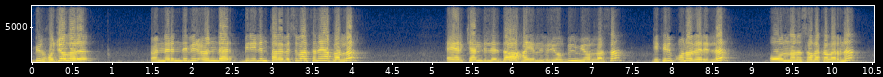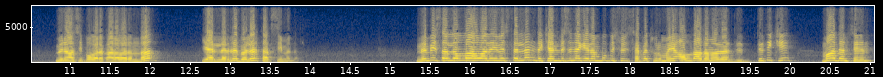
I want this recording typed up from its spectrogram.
bir hocaları, önlerinde bir önder, bir ilim talebesi varsa ne yaparlar? Eğer kendileri daha hayırlı bir yol bilmiyorlarsa getirip ona verirler. O onların sadakalarını münasip olarak aralarında yerlerine böler taksim eder. Nebi sallallahu aleyhi ve sellem de kendisine gelen bu bir sepet hurmayı aldı adama verdi. Dedi ki madem senin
